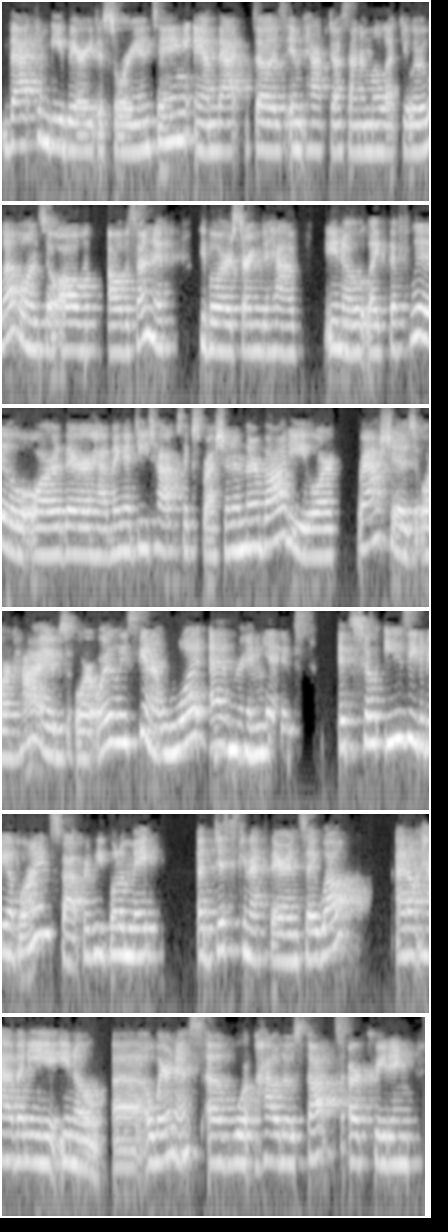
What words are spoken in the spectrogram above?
that can be very disorienting and that does impact us on a molecular level and so all all of a sudden if people are starting to have you know like the flu or they're having a detox expression in their body or rashes or hives or oily skin or whatever mm-hmm. it is it's so easy to be a blind spot for people to make a disconnect there and say, well, I don't have any, you know, uh, awareness of wh- how those thoughts are creating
